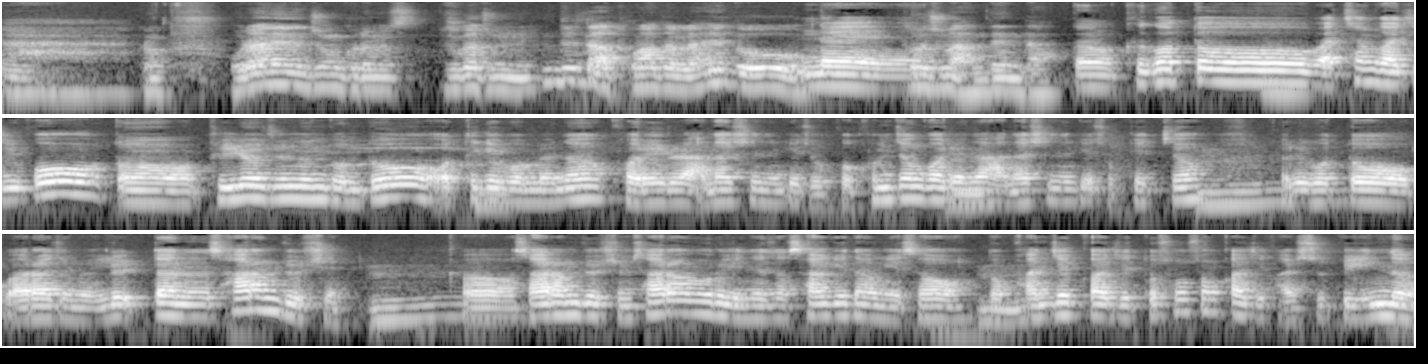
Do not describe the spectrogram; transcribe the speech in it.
아 그럼 올 한해는 좀 그러면 누가 좀 힘들다 도와달라 해도 네. 도와주면 안 된다. 어, 그것도 마찬가지고 또 빌려주는 돈도 어떻게 보면은 거래를 안 하시는 게 좋고 금전 거래는 안 하시는 게 좋겠죠. 음. 그리고 또 말하자면 일단은 사람 조심. 음. 어, 사람 조심, 사람으로 인해서 사기당해서 또 음. 관제까지 또 소송까지 갈 수도 있는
